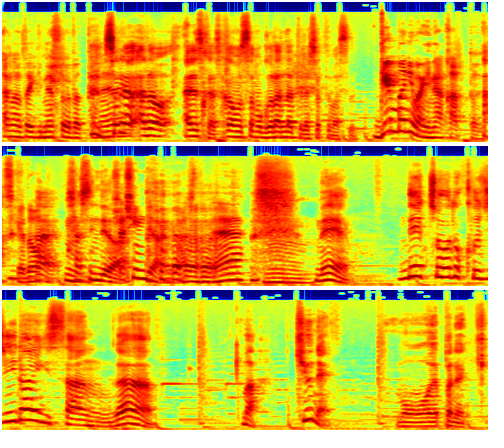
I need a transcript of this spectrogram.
あの時ねそうだったね。それはあのあれですか坂本さんもご覧になってらっしゃってます？現場にはいなかったですけど、あはい。うん。写真では。写真ではありましたね、うん。ねえ。でちょうどクジライさんがまあ9年。もうやっぱねき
